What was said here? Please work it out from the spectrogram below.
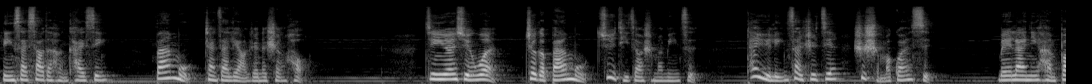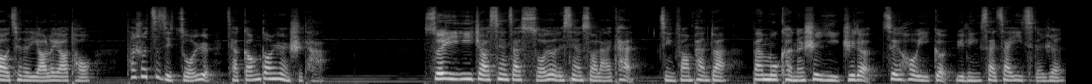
林赛笑得很开心，班姆站在两人的身后。警员询问这个班姆具体叫什么名字，他与林赛之间是什么关系？梅兰妮很抱歉地摇了摇头，他说自己昨日才刚刚认识他。所以，依照现在所有的线索来看，警方判断班姆可能是已知的最后一个与林赛在一起的人。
